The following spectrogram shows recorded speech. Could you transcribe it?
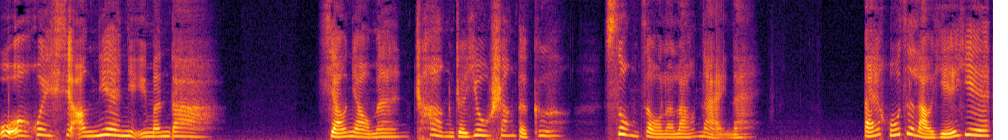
我会想念你们的。”小鸟们唱着忧伤的歌，送走了老奶奶。白胡子老爷爷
